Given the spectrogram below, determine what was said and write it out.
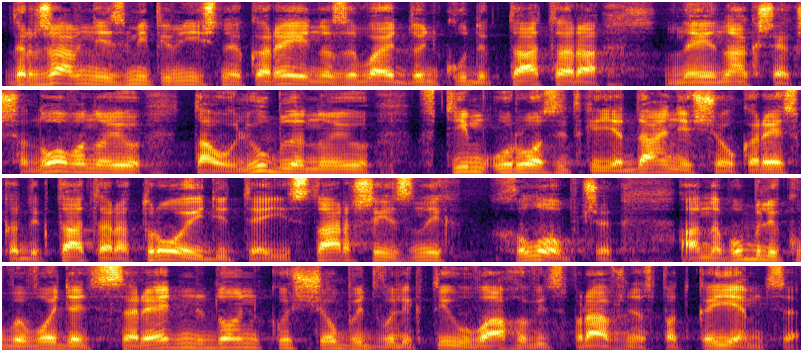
Державні змі Північної Кореї називають доньку диктатора не інакше як шанованою та улюбленою. Втім, у розвідки є дані, що у корейського диктатора троє дітей, і старший з них хлопчик. А на публіку виводять середню доньку, щоб відволікти увагу від справжнього спадкоємця.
